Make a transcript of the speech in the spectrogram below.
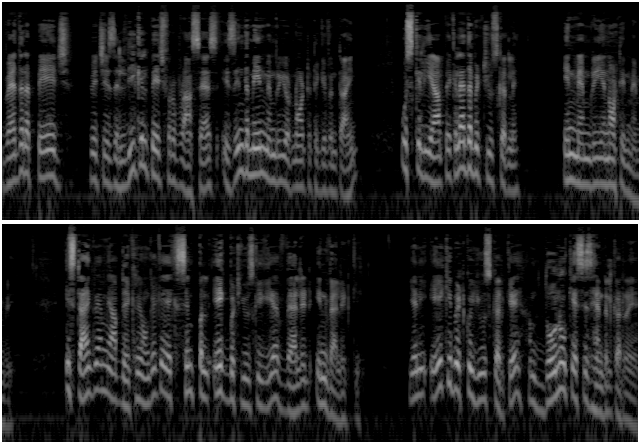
whether a page which is a legal page for process is in the main memory اور not at a given time اس کے لیے آپ ایک علیحدہ بٹ یوز کر لیں. ان میموری یا ناٹ ان میموری اس ڈائگرام میں آپ دیکھ رہے ہوں گے کہ ایک سمپل ایک بٹ یوز کی گئی ہے ویلڈ ان ویلڈ کی. یعنی ایک ہی بٹ کو یوز کر کے ہم دونوں کیسز ہینڈل کر رہے ہیں.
